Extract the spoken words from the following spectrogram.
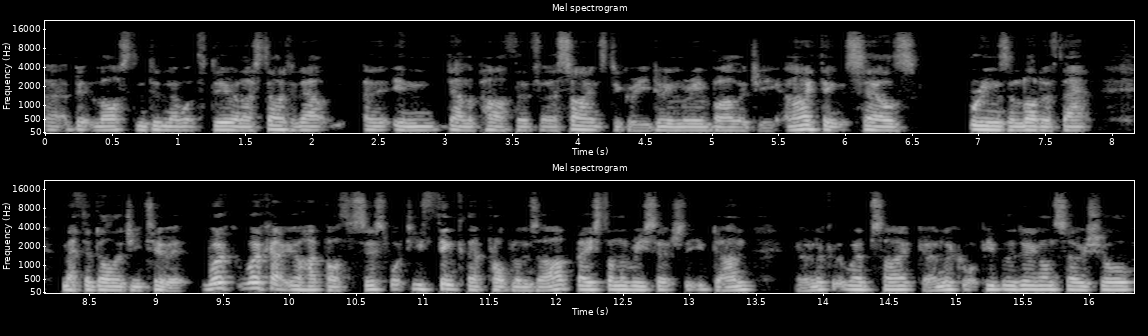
uh, a bit lost and didn't know what to do. And I started out uh, in down the path of a science degree, doing marine biology. And I think sales brings a lot of that methodology to it. Work work out your hypothesis. What do you think their problems are based on the research that you've done? Go and look at the website. Go and look at what people are doing on social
